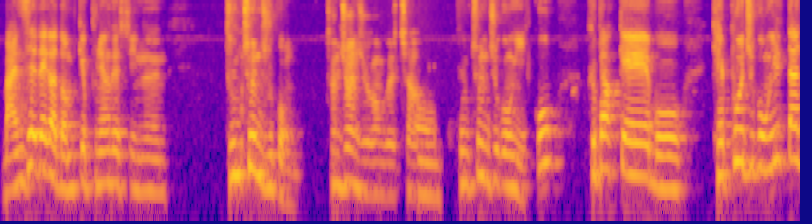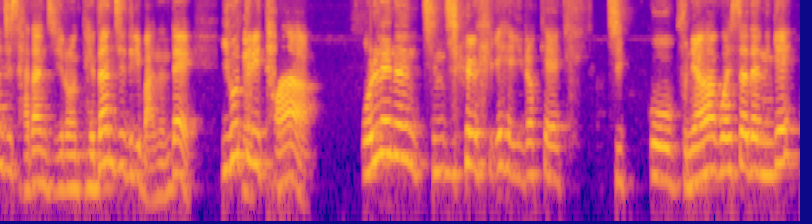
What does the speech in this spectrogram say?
만 세대가 넘게 분양될 수 있는 둔촌주공, 둔촌 주공 그렇죠. 둔촌주공이 있고 그 밖에 뭐 개포주공 1단지, 4단지 이런 대단지들이 많은데 이것들이 다 원래는 진즉에 이렇게 짓고 분양하고 했어야 되는 게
